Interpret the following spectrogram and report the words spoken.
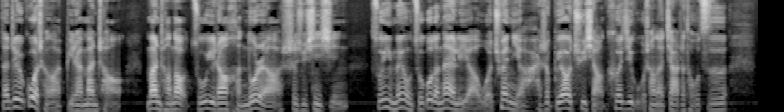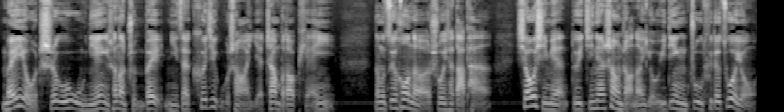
但这个过程啊必然漫长，漫长到足以让很多人啊失去信心。所以没有足够的耐力啊，我劝你啊还是不要去想科技股上的价值投资。没有持股五年以上的准备，你在科技股上也占不到便宜。那么最后呢，说一下大盘。消息面对今天上涨呢有一定助推的作用，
